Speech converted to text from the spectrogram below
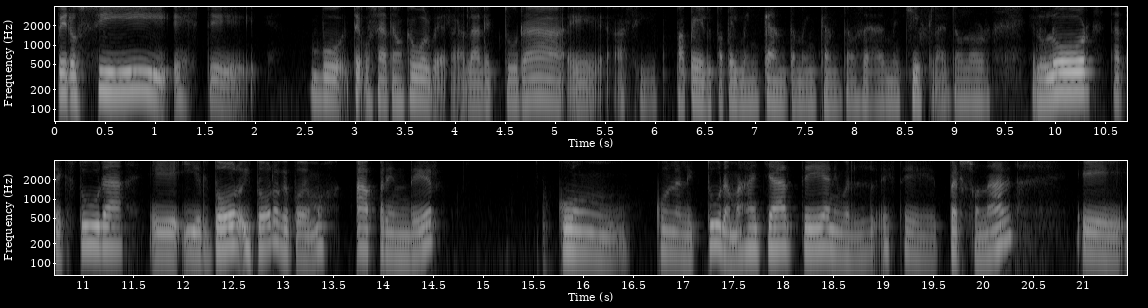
pero sí, este, o sea, tengo que volver a la lectura eh, así, papel, papel, me encanta, me encanta, o sea, me chifla el olor, el olor la textura eh, y, el todo, y todo lo que podemos aprender con, con la lectura, más allá de a nivel este, personal, eh,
